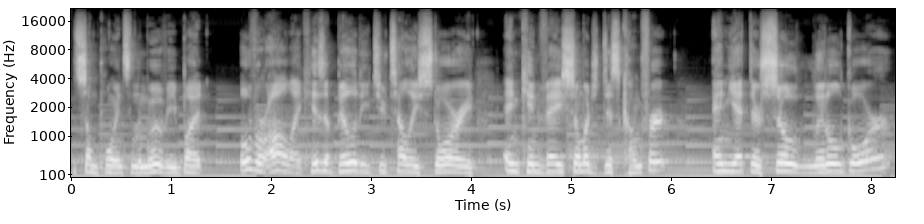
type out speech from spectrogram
some points in the movie, but overall, like his ability to tell a story and convey so much discomfort, and yet there's so little gore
